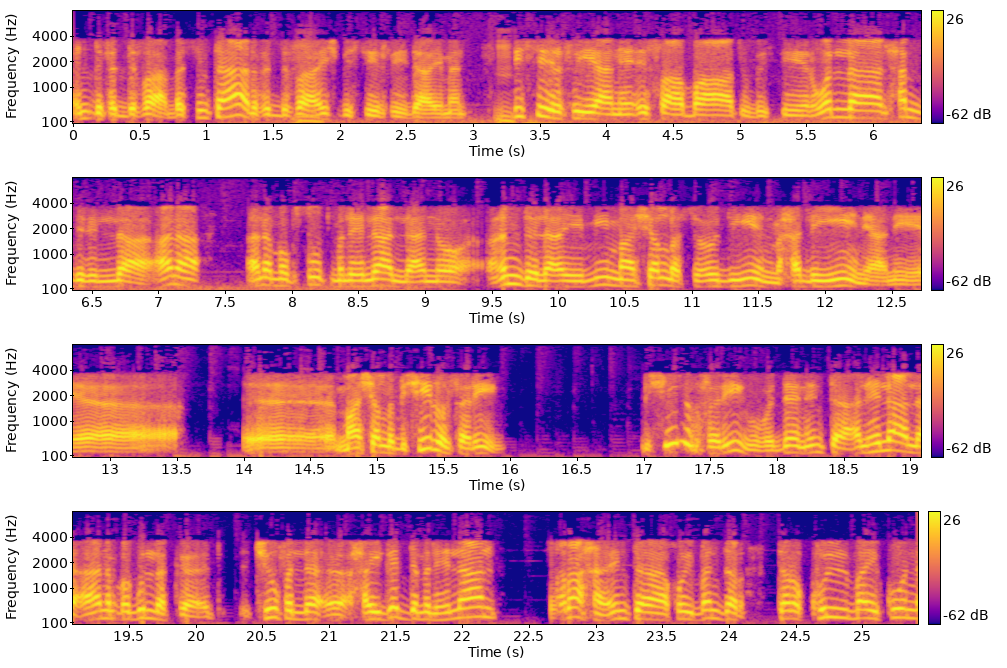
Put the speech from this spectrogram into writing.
عنده في الدفاع بس أنت عارف الدفاع إيش بيصير فيه دائما بيصير فيه يعني إصابات وبيصير ولا الحمد لله. أنا أنا مبسوط من الهلال لأنه عنده لاعبين ما شاء الله سعوديين محليين يعني آه آه ما شاء الله بيشيلوا الفريق. بيشيلوا الفريق وبعدين أنت الهلال أنا بقول لك تشوف حيقدم الهلال صراحة. أنت أخوي بندر ترى كل ما يكون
